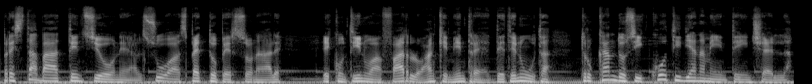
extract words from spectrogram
prestava attenzione al suo aspetto personale e continua a farlo anche mentre è detenuta, truccandosi quotidianamente in cella.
